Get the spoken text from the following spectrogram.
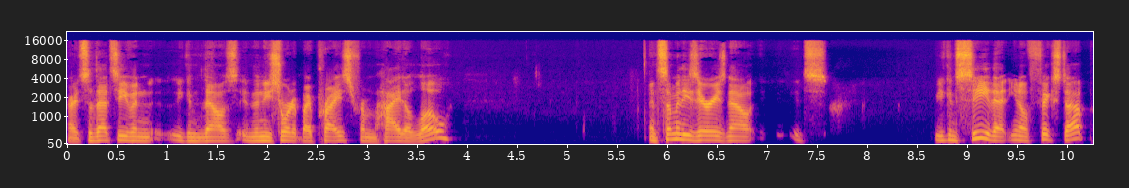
All right, so that's even you can now and then you sort it by price from high to low. And some of these areas now it's you can see that, you know, fixed up.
